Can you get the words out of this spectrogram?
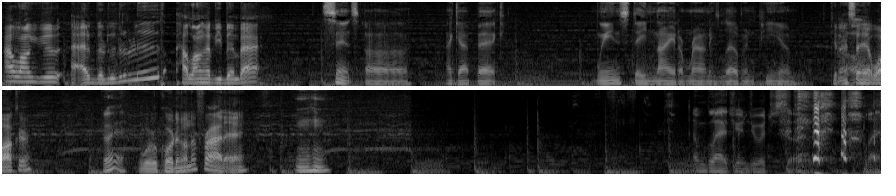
How long you? How long have you been back? since uh I got back Wednesday night around 11 p.m. Can I say it, Walker? Go ahead. We're recording on a Friday. Mm-hmm. I'm glad you enjoyed yourself. like,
